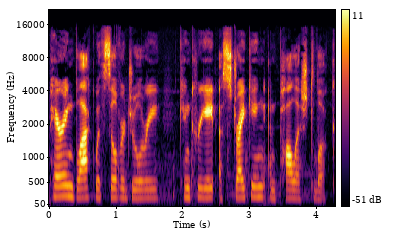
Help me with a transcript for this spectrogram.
Pairing black with silver jewelry can create a striking and polished look.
